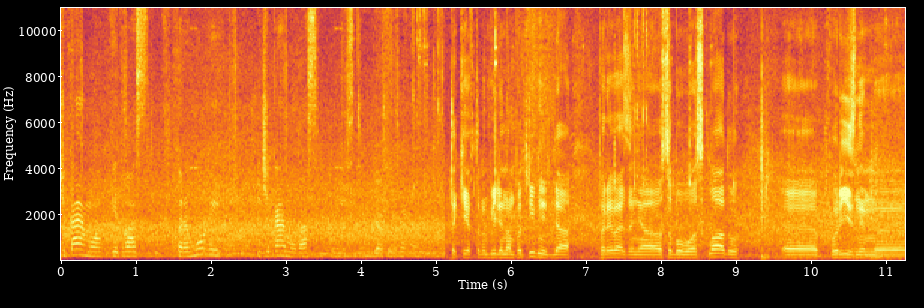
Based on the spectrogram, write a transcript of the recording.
чекаємо від вас перемоги і чекаємо вас у місті. Дякую. Такі автомобілі нам потрібні для перевезення особового складу е, по різним е,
